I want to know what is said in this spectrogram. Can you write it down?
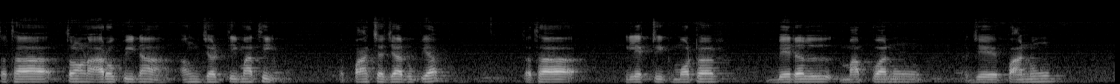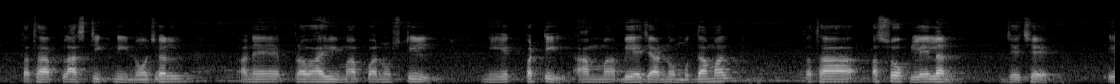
તથા ત્રણ આરોપીના અંગ ઝડતીમાંથી પાંચ હજાર રૂપિયા તથા ઇલેક્ટ્રિક મોટર બેરલ માપવાનું જે પાનું તથા પ્લાસ્ટિકની નોઝલ અને પ્રવાહી માપવાનું સ્ટીલની એક પટ્ટી, આમ બે હજારનો મુદ્દામાલ તથા અશોક લેલન જે છે એ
